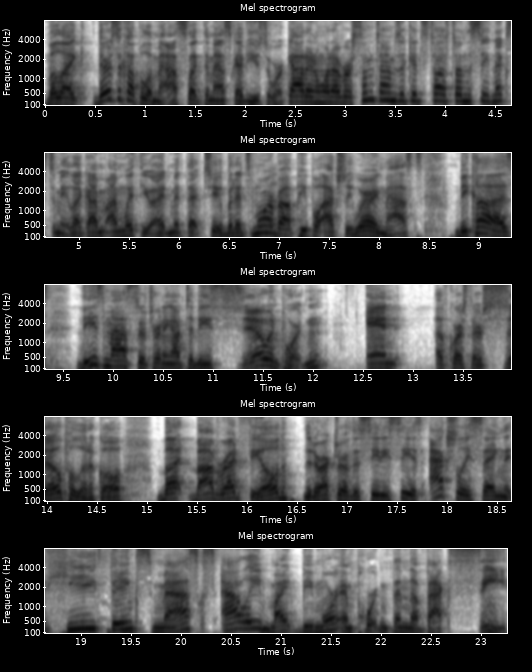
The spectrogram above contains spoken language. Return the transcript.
But like, there's a couple of masks, like the mask I've used to work out in and whatever. Sometimes it gets tossed on the seat next to me. Like I'm, I'm with you. I admit that too. But it's more mm-hmm. about people actually wearing masks because these masks are turning out to be so important. And of course, they're so political. But Bob Redfield, the director of the CDC, is actually saying that he thinks masks, Allie, might be more important than the vaccine.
